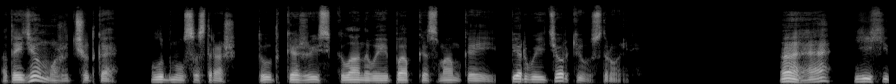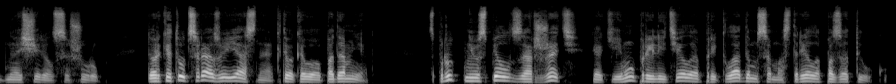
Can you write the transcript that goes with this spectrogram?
«Отойдем, может, чутка?» — улыбнулся страж. «Тут, кажись, клановые папка с мамкой первые терки устроили». «Ага», — ехидно ощерился Шуруп. «Только тут сразу ясно, кто кого подомнет». Спрут не успел заржать, как ему прилетело прикладом самострела по затылку.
